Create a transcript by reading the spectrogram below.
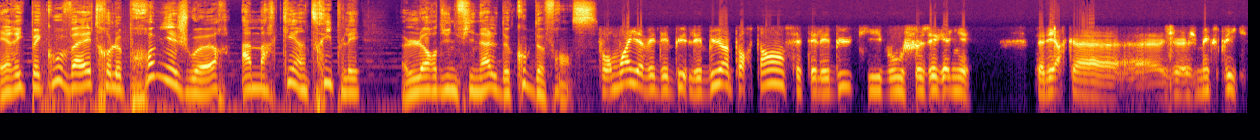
Eric Pécou va être le premier joueur à marquer un triplé lors d'une finale de Coupe de France. Pour moi, il y avait des buts, les buts importants, c'était les buts qui vous faisaient gagner. C'est-à-dire que euh, je, je m'explique,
